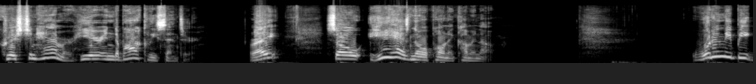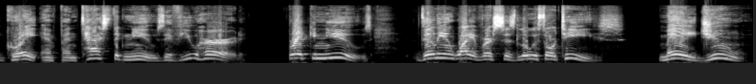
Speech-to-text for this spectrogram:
Christian Hammer here in the Barclays Center, right? So he has no opponent coming up. Wouldn't it be great and fantastic news if you heard breaking news Dillian Whyte versus Luis Ortiz, May, June,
